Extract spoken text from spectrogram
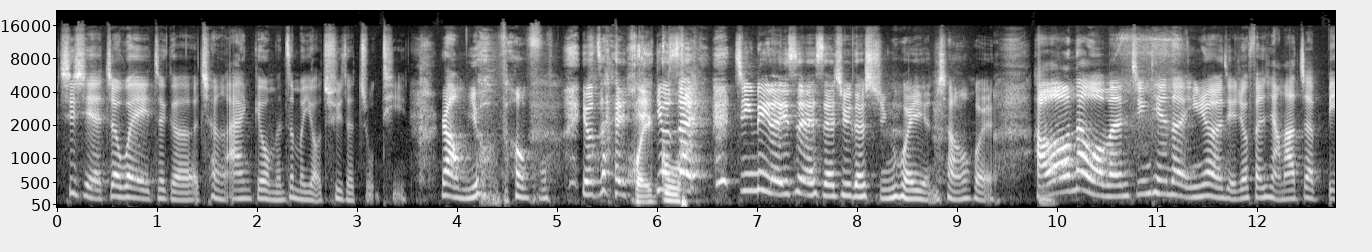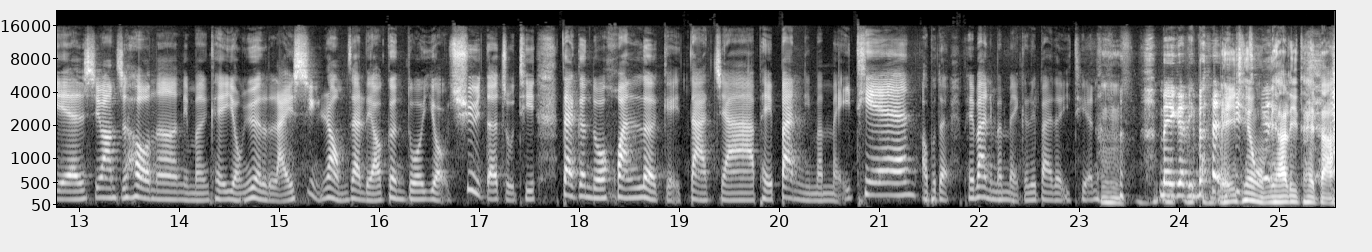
谢谢这位这个陈安给我们这么有趣的主题，让我们又 仿佛又在又在经历了一次 S.H.E 的巡回演唱会。好喽，那我们今天的迎刃而解就分享到这边，希望之后呢你们可以踊跃的来信，让我们再聊更多有趣的主题，带更多欢乐给大家，陪伴你们每一天。哦，不对，陪伴你们每个礼拜的一天，每个礼拜每一天我们压力太大，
